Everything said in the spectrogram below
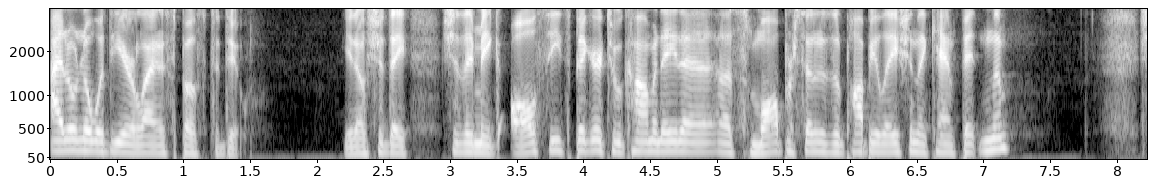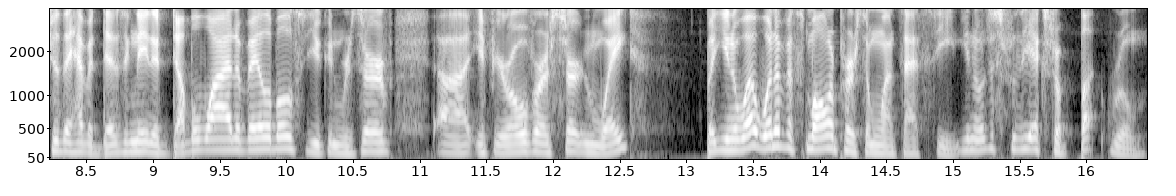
I don't know what the airline is supposed to do. You know, should they should they make all seats bigger to accommodate a, a small percentage of the population that can't fit in them? Should they have a designated double wide available so you can reserve uh, if you're over a certain weight? But you know what? What if a smaller person wants that seat? You know, just for the extra butt room.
